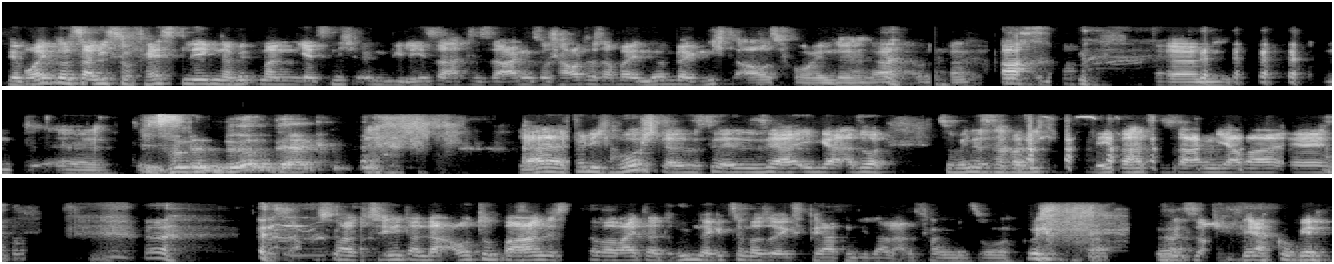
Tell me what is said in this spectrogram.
Wir wollten uns da nicht so festlegen, damit man jetzt nicht irgendwie Leser hat, die sagen, so schaut es aber in Nürnberg nicht aus, Freunde. Ja, oder, Ach. Ähm, und, äh, Wieso in Nürnberg? ja, völlig wurscht. Das ist, das ist, ja egal. Also zumindest aber nicht Leser hat zu sagen, ja, aber äh, das Ausfallschild an der Autobahn, das ist aber weiter drüben. Da gibt es immer so Experten, die dann anfangen mit so, ja. mit so Anmerkungen.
